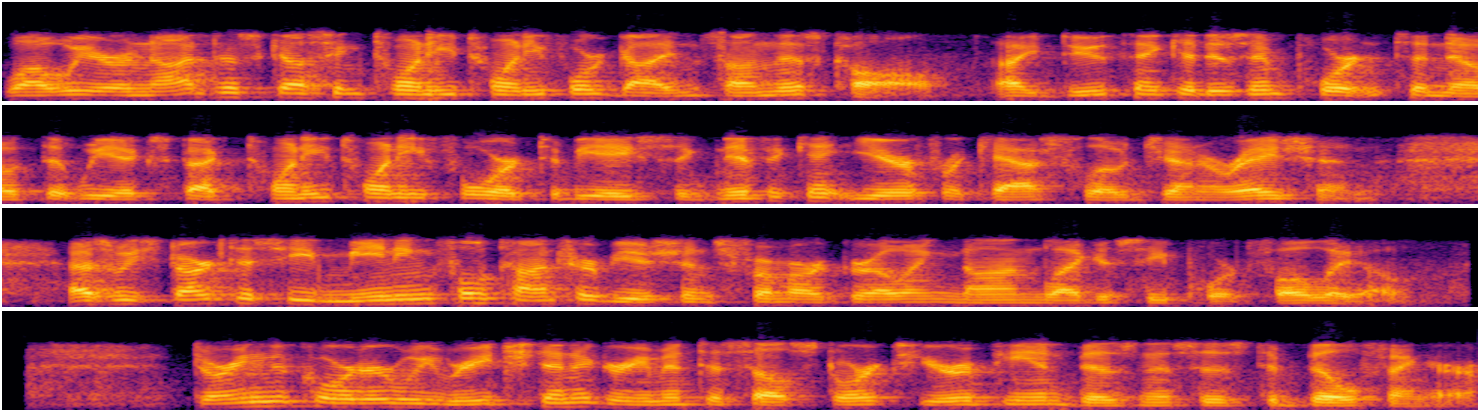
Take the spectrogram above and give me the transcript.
While we are not discussing 2024 guidance on this call, I do think it is important to note that we expect 2024 to be a significant year for cash flow generation as we start to see meaningful contributions from our growing non-legacy portfolio. During the quarter, we reached an agreement to sell Stork's European businesses to Bilfinger.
